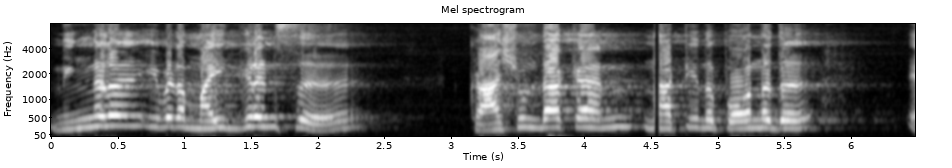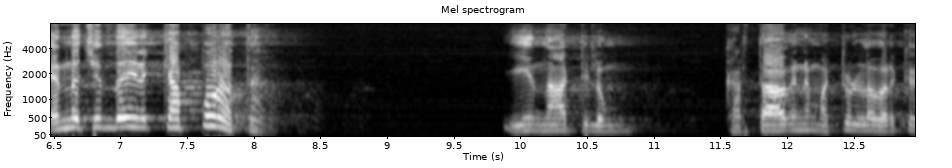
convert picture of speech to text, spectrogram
നിങ്ങൾ ഇവിടെ മൈഗ്രൻസ് കാശുണ്ടാക്കാൻ നാട്ടിൽ നിന്ന് പോകുന്നത് എന്ന ചിന്തയ്ക്കപ്പുറത്ത് ഈ നാട്ടിലും കർത്താവിന് മറ്റുള്ളവർക്ക്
